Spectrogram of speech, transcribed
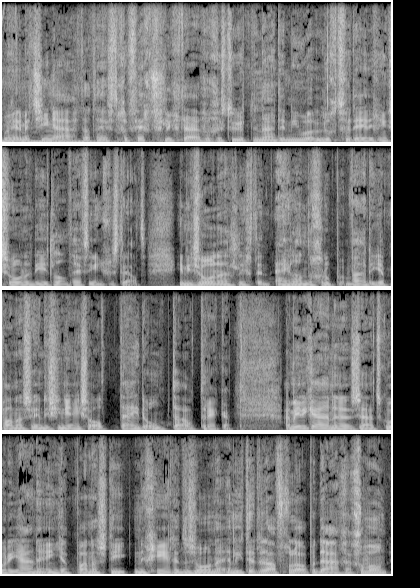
We beginnen met China. Dat heeft gevechtsvliegtuigen gestuurd naar de nieuwe luchtverdedigingszone die het land heeft ingesteld. In die zone ligt een eilandengroep waar de Japanners en de Chinezen al tijden om touw trekken. Amerikanen, Zuid-Koreanen en Japanners die negeren de zone en lieten de afgelopen dagen gewoon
